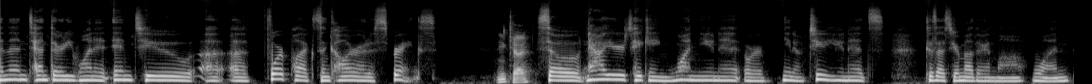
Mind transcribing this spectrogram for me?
and then 1031 it into a, a fourplex in Colorado Springs. Okay. So now you're taking one unit or, you know, two units because that's your mother-in-law one.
